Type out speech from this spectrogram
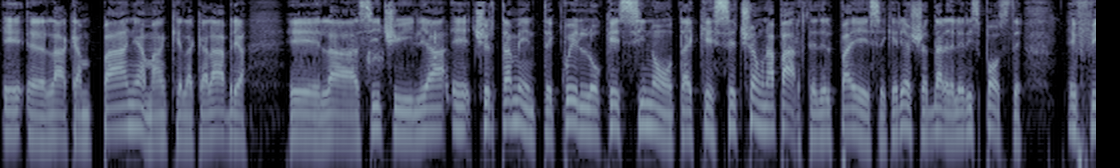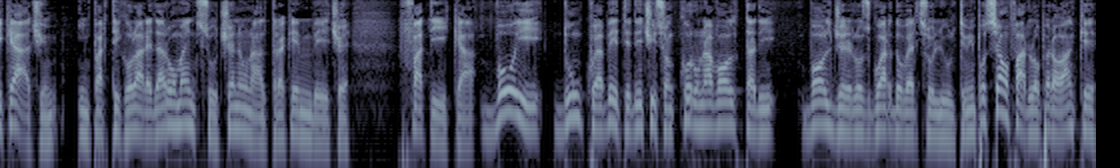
e eh, la Campania, ma anche la Calabria e la Sicilia e certamente quello che si nota è che se c'è una parte del paese che riesce a dare delle risposte efficaci, in particolare da Roma in su, ce n'è un'altra che invece fatica. Voi dunque avete deciso ancora una volta di volgere lo sguardo verso gli ultimi. Possiamo farlo però anche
